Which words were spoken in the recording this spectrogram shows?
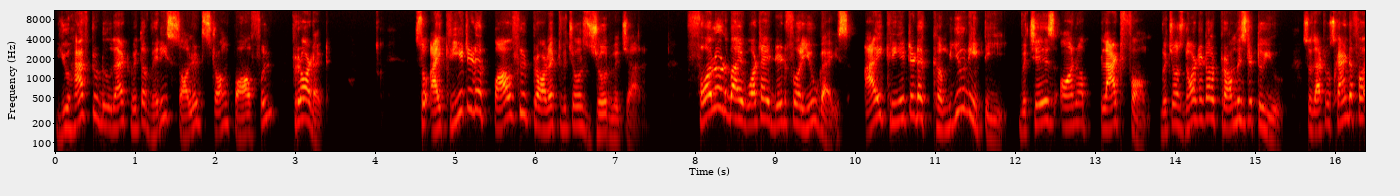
you have to do that with a very solid, strong, powerful product. So I created a powerful product, which was Jor Vichar. Followed by what I did for you guys, I created a community which is on a platform which was not at all promised to you. So that was kind of an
